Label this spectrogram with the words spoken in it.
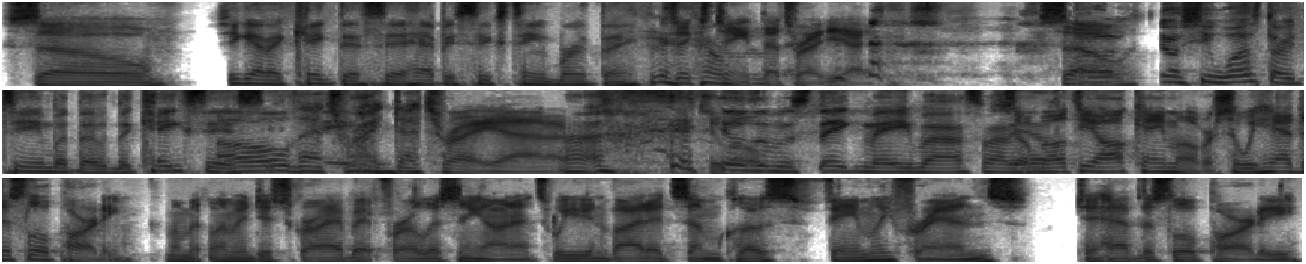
So she got a cake that said "Happy 16th birthday." 16th, that's right. Yeah. So uh, no, she was 13, but the, the cake says. Oh, 16. that's right. That's right. Yeah. Uh, it was a mistake made by somebody. So else. both y'all came over. So we had this little party. Let me, let me describe it for our listening audience. We invited some close family friends to have this little party.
